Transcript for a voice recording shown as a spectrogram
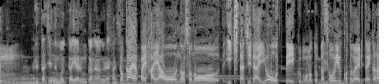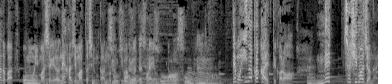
うん。風立ちぬもう一回やるんかなぐらいの感じ。とか、やっぱり、早尾のその、生きた時代を追っていくものとか、そういうことがやりたいんかなとか思いましたけどね、始まった瞬間の時は。そ。れは確かにった。な。でも、田舎帰ってから、うん。めっちゃ暇じゃない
